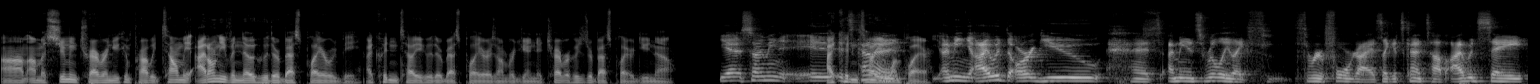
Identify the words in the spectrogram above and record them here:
Um, I'm assuming Trevor, and you can probably tell me. I don't even know who their best player would be. I couldn't tell you who their best player is on Virginia. Trevor, who's their best player? Do you know? Yeah, so I mean, it, I couldn't kinda, tell you one player. I mean, I would argue. It's, I mean, it's really like th- three or four guys. Like it's kind of tough. I would say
